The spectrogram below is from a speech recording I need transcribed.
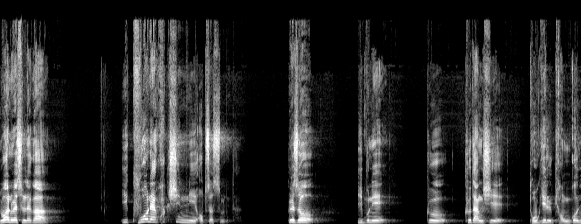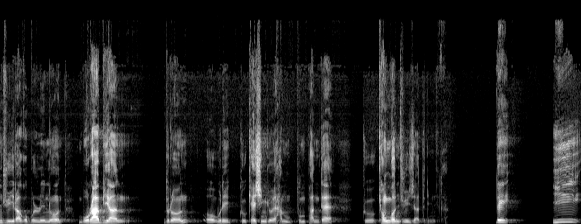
요한 웨슬레가 이 구원의 확신이 없었습니다. 그래서 이분이 그, 그 당시 독일 경건주의라고 불리는 모라비안들은 어, 우리 그 개신교의 한 분파인데 그 경건주의자들입니다. 근데 이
